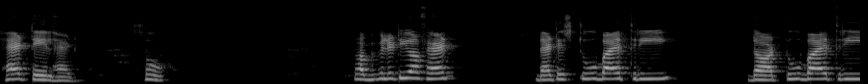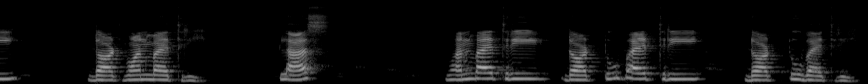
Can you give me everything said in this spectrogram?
head tail head. So probability of head that is 2 by 3 dot 2 by 3 dot 1 by 3 plus 1 by 3 dot 2 by 3 dot 2 by 3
